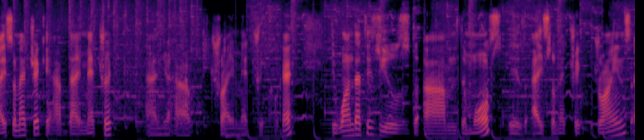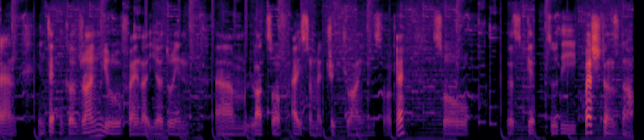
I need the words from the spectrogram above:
isometric you have dimetric and you have trimetric okay? The one that is used um, the most is isometric drawings and in technical drawing you will find that you're doing um, lots of isometric drawings okay? So let's get to the questions now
